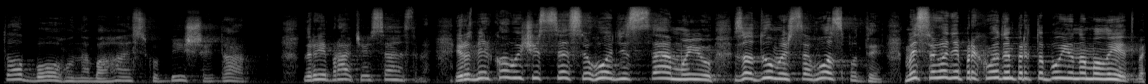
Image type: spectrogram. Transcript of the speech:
то Богу набагатько більший дар. Дорогі браті і сестри, і розмірковуючи це сьогодні з темою, задумаєшся, Господи, ми сьогодні приходимо перед Тобою на молитви.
